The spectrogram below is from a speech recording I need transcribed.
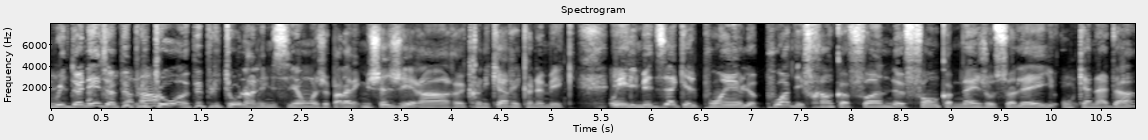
Oui, Denise, un peu plus tôt, un peu plus tôt dans oui. l'émission, je parlais avec Michel Gérard, chroniqueur économique, oui. et il me disait à quel point le poids des francophones fond comme neige au soleil au oui. Canada.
